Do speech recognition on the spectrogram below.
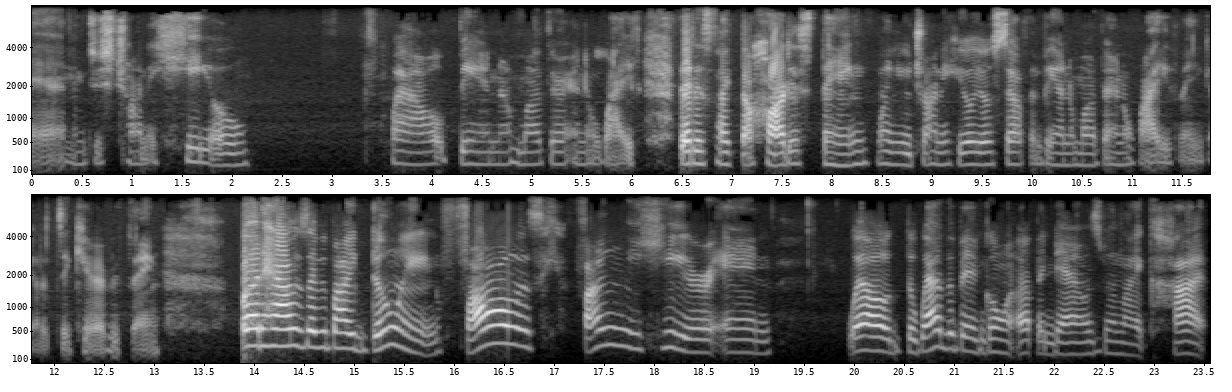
and I'm just trying to heal while being a mother and a wife. That is like the hardest thing when you're trying to heal yourself and being a mother and a wife and you gotta take care of everything. But how is everybody doing? Fall is finally here and well, the weather been going up and down. It's been like hot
